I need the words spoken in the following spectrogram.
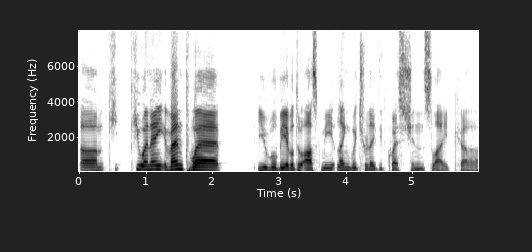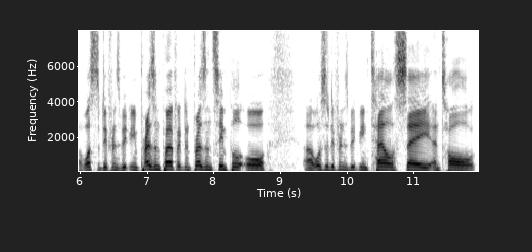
um, Q&A event, where you will be able to ask me language-related questions like, uh, what's the difference between present perfect and present simple, or uh, what's the difference between tell, say, and tall,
